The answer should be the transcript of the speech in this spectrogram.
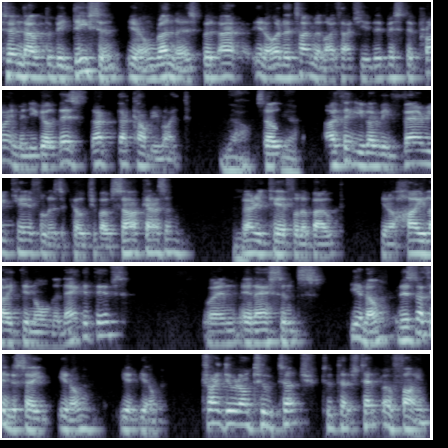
turned out to be decent, you know, runners, but uh, you know, at a time of life, actually, they missed their prime, and you go, "There's that that can't be right." No. So yeah. I think you've got to be very careful as a coach about sarcasm, mm. very careful about you know highlighting all the negatives, when in essence, you know, there's nothing to say, you know, you, you know, try and do it on two touch, two touch tempo, fine.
